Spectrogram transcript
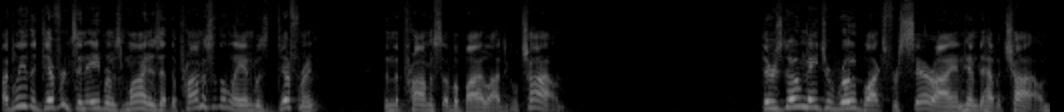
I believe the difference in Abram's mind is that the promise of the land was different than the promise of a biological child. There's no major roadblocks for Sarai and him to have a child.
